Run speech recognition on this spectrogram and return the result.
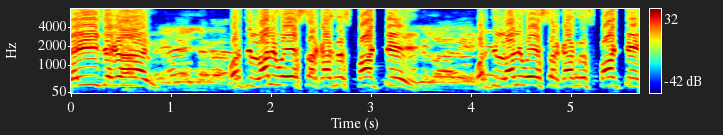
జై జగన్! వర్దిల్లాలి వైఎస్ఆర్ కాంగ్రెస్ పార్టీ! వర్దిల్లాలి వైఎస్ఆర్ కాంగ్రెస్ పార్టీ!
